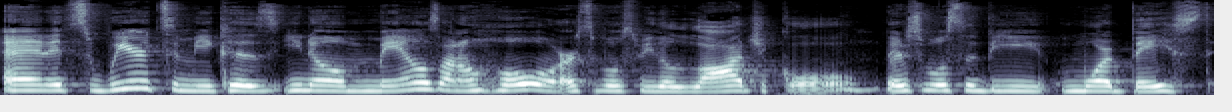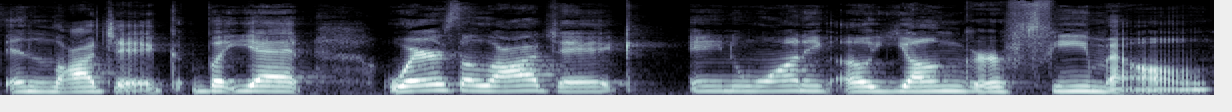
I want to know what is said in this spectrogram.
and it's weird to me because, you know, males on a whole are supposed to be logical. They're supposed to be more based in logic. But yet, where's the logic in wanting a younger female?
